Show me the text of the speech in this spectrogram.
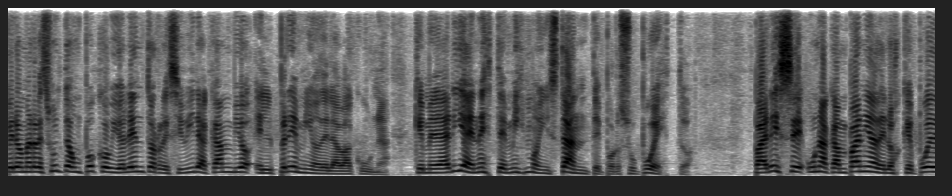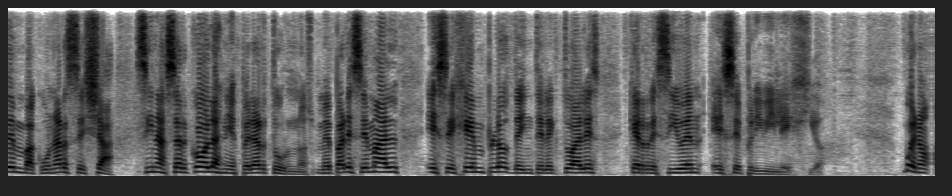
pero me resulta un poco violento recibir a cambio el premio de la vacuna, que me daría en este mismo instante, por supuesto. Parece una campaña de los que pueden vacunarse ya, sin hacer colas ni esperar turnos. Me parece mal ese ejemplo de intelectuales que reciben ese privilegio. Bueno,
